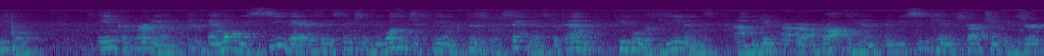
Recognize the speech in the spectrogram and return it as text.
people in Capernaum. And what we see there is the distinction that he wasn't just healing physical sickness, but then people with demons uh, begin are, are, brought to him, and we see him start to exert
